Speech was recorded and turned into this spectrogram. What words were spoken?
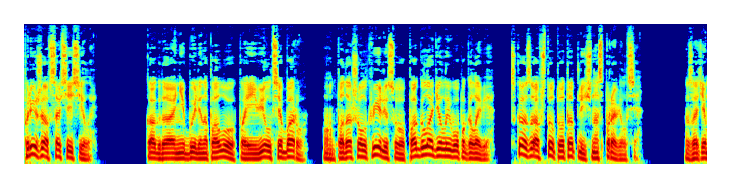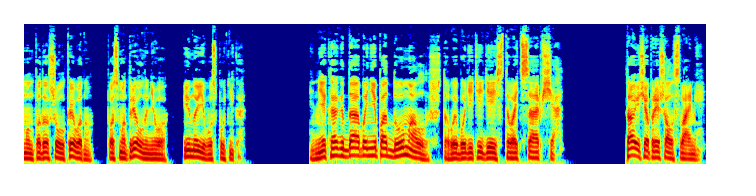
прижав со всей силы. Когда они были на полу, появился Бару. Он подошел к Велесу, погладил его по голове, сказав, что тот отлично справился. Затем он подошел к Эвану, посмотрел на него и на его спутника. «Никогда бы не подумал, что вы будете действовать сообща. Кто еще пришел с вами?»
